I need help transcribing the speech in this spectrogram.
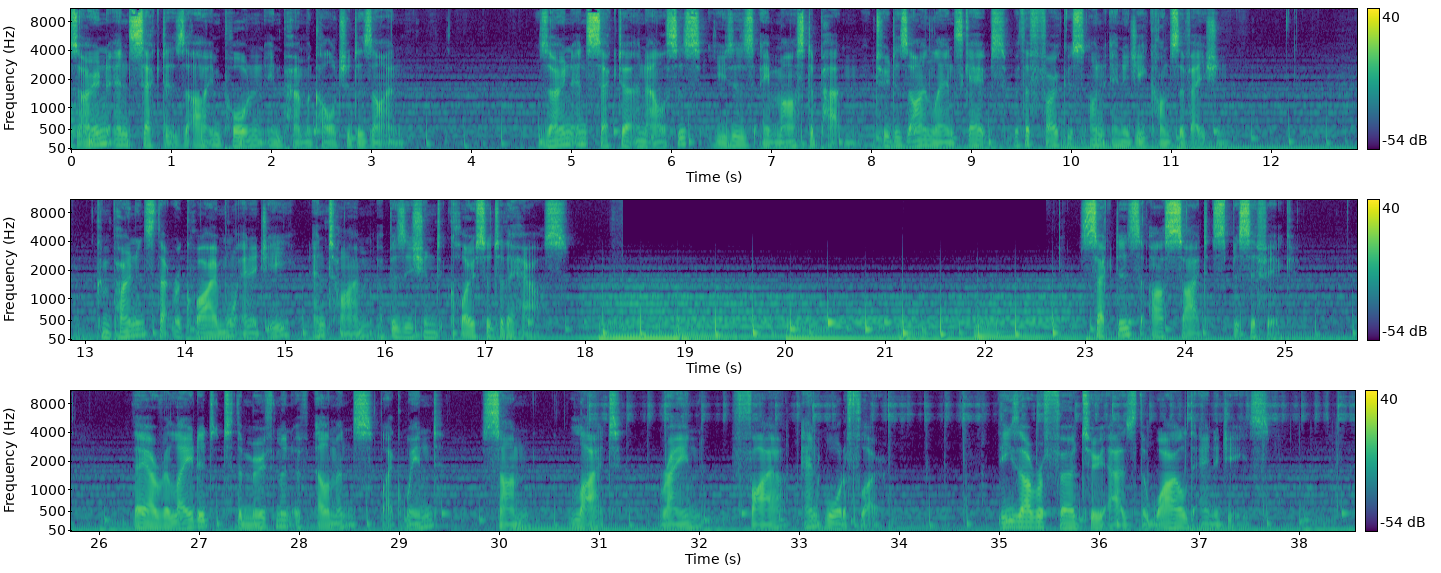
Zone and sectors are important in permaculture design. Zone and sector analysis uses a master pattern to design landscapes with a focus on energy conservation. Components that require more energy and time are positioned closer to the house. Sectors are site specific. They are related to the movement of elements like wind, sun, light, rain, fire, and water flow. These are referred to as the wild energies.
